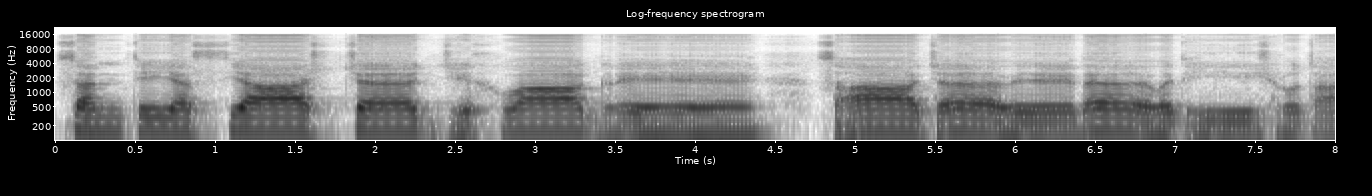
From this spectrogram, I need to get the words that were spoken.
सन्ति यस्याश्च जिह्वाग्रे सा च वेदवती श्रुता।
